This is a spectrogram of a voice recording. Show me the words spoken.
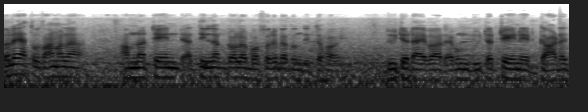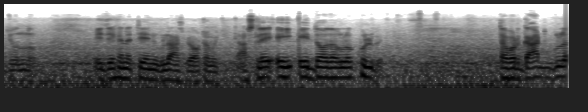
তাহলে এত ঝামেলা আমরা ট্রেন, তিন লাখ ডলার বছরে বেতন দিতে হয়। দুইটা ড্রাইভার এবং দুইটা ট্রেনের গার্ডের জন্য। এই যেখানে ট্রেনগুলো আসবে অটোমেটিক আসলে এই এই দরজাগুলো খুলবে। তারপর গার্ডগুলো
